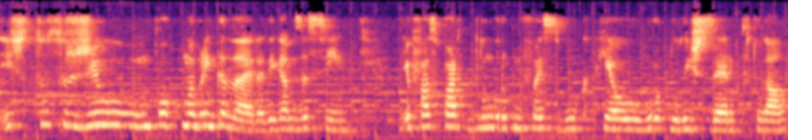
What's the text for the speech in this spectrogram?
Isto surgiu um pouco uma brincadeira, digamos assim. Eu faço parte de um grupo no Facebook que é o Grupo do Lixo Zero Portugal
